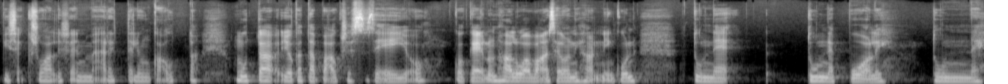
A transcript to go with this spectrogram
biseksuaalisen määrittelyn kautta. Mutta joka tapauksessa se ei ole kokeilun halua, vaan se on ihan niin kuin tunne, tunnepuoli, tunne,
